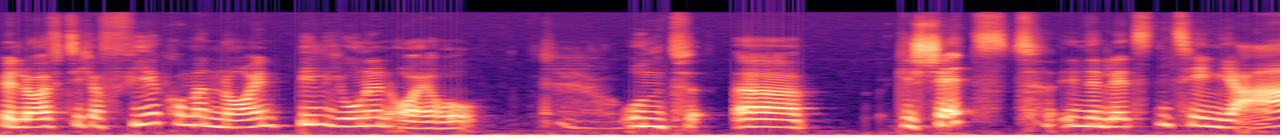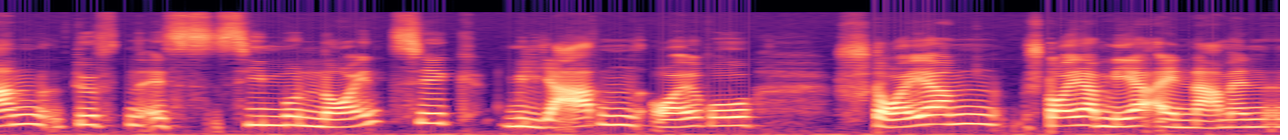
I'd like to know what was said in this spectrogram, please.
beläuft sich auf 4,9 Billionen Euro. Und äh, geschätzt in den letzten zehn Jahren dürften es 97 Milliarden Euro Steuern, Steuermehreinnahmen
